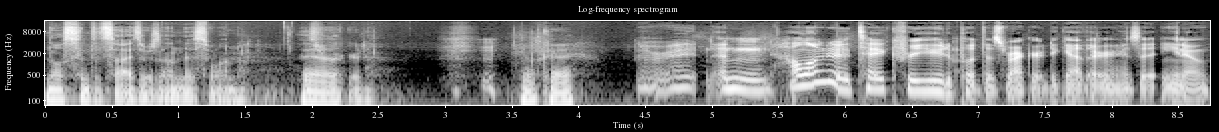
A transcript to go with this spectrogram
No synthesizers on this one. This Yeah. record. Okay. All right. And how long did it take for you to put this record together? Is it, you know,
